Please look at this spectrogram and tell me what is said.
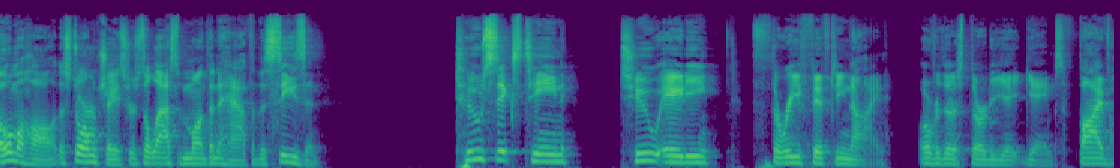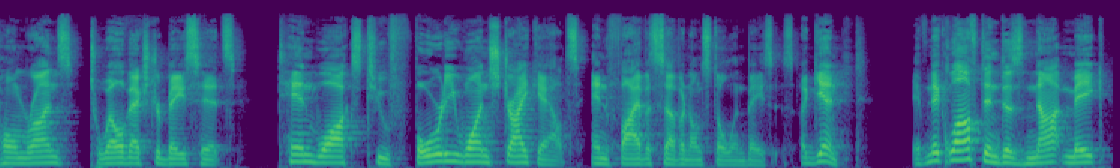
Omaha, the Storm Chasers, the last month and a half of the season. 216, 280, 359 over those 38 games. Five home runs, 12 extra base hits, 10 walks to 41 strikeouts, and 5 of 7 on stolen bases. Again, if Nick Loftin does not make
